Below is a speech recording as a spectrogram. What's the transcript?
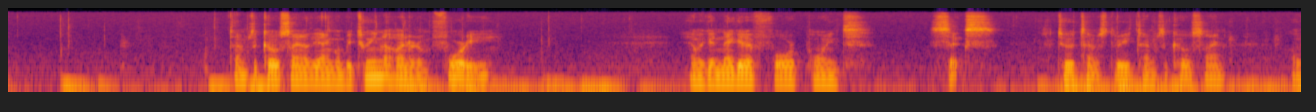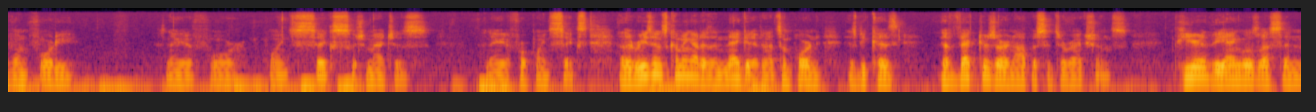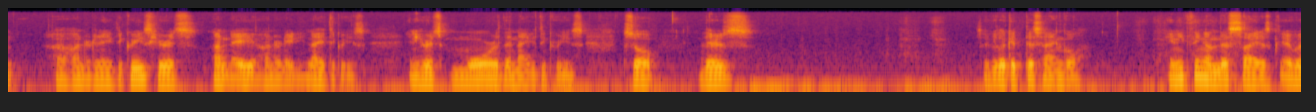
times the cosine of the angle between 140 and we get negative 4.6 so 2 times 3 times the cosine of 140 negative 4.6, which matches the negative 4.6. Now the reason it's coming out as a negative, and that's important, is because the vectors are in opposite directions. Here the angle is less than 180 degrees, here it's not 180, 90 degrees. And here it's more than 90 degrees. So there's, so if you look at this angle, anything on this side is, with,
